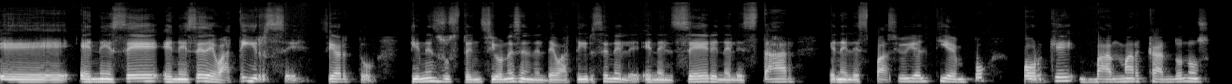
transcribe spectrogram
eh, en, ese, en ese debatirse, ¿cierto? Tienen sus tensiones en el debatirse, en el, en el ser, en el estar, en el espacio y el tiempo, porque van marcándonos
